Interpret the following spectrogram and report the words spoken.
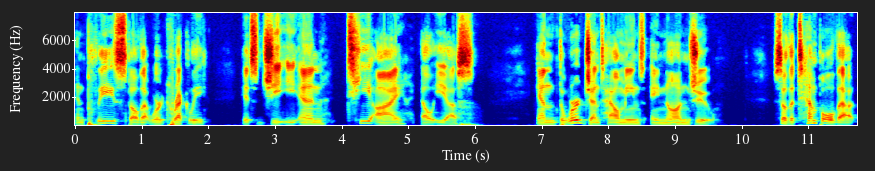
And please spell that word correctly. It's G E N T I L E S. And the word Gentile means a non Jew. So the temple that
